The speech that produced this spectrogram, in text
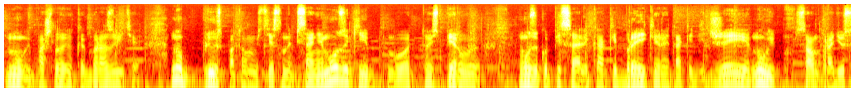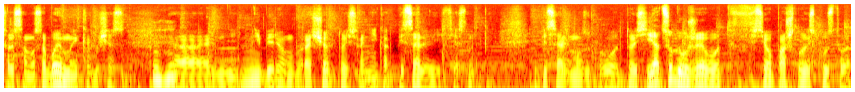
ну, и пошло как бы развитие. Ну, плюс потом, естественно, написание музыки, вот, то есть первую музыку писали как и брейкеры, так и диджеи, ну, и саунд-продюсеры, само собой, мы как бы сейчас э, не, не берем в расчет, то есть они как писали, естественно, так и писали музыку, вот, то есть и отсюда уже вот все пошло искусство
